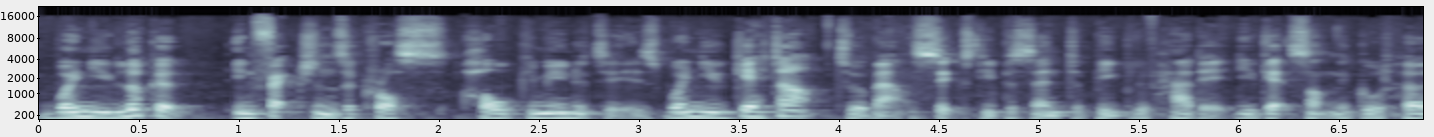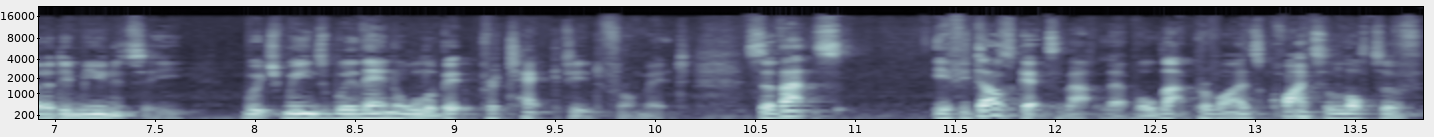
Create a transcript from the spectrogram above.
when you look at infections across whole communities, when you get up to about 60% of people who've had it, you get something called herd immunity, which means we're then all a bit protected from it. So that's if it does get to that level, that provides quite a lot of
